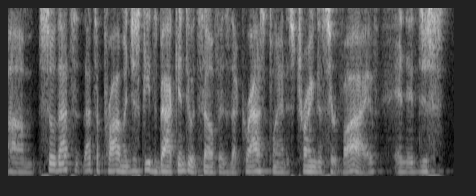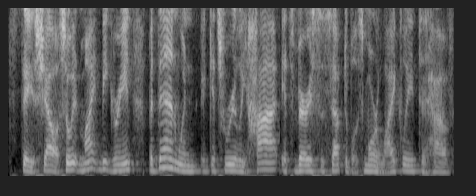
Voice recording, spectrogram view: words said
um, so that's that's a problem. It just feeds back into itself as that grass plant is trying to survive, and it just stays shallow. So it might be green, but then when it gets really hot, it's very susceptible. It's more likely to have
